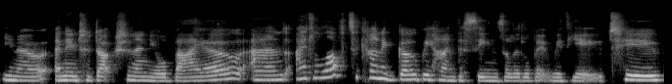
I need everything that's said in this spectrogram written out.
you know, an introduction in your bio, and I'd love to kind of go behind the scenes a little bit with you to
